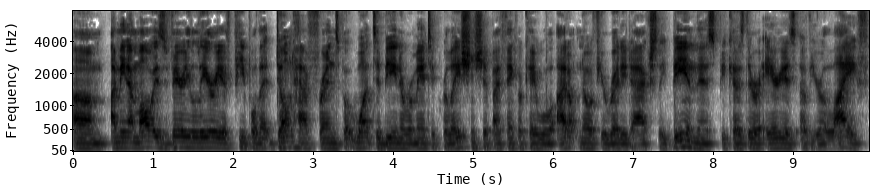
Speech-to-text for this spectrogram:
Um, I mean, I'm always very leery of people that don't have friends but want to be in a romantic relationship. I think, okay, well, I don't know if you're ready to actually be in this because there are areas of your life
